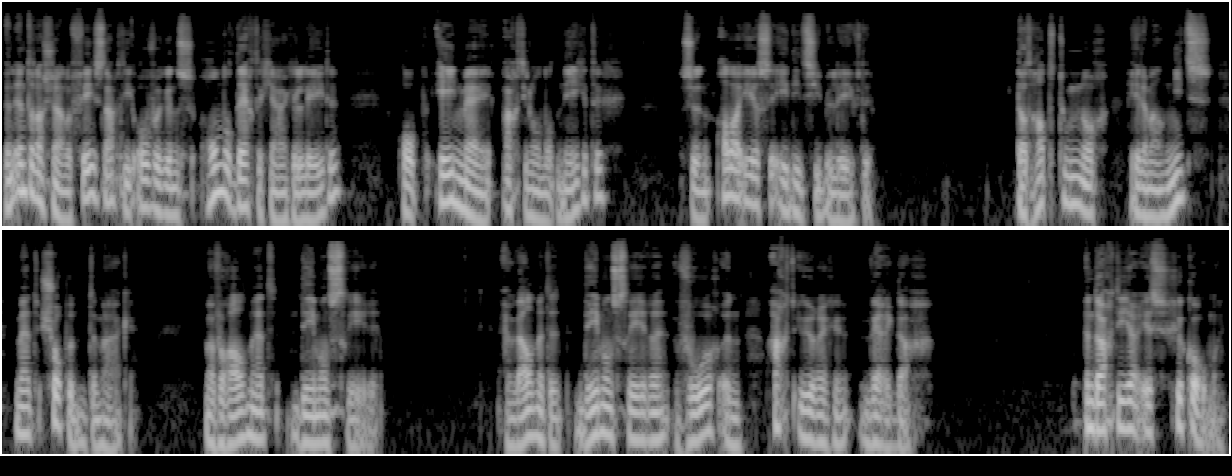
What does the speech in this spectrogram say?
Een internationale feestdag die overigens 130 jaar geleden, op 1 mei 1890, zijn allereerste editie beleefde. Dat had toen nog helemaal niets met shoppen te maken, maar vooral met demonstreren. En wel met het demonstreren voor een achturige werkdag. Een dag die er is gekomen.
